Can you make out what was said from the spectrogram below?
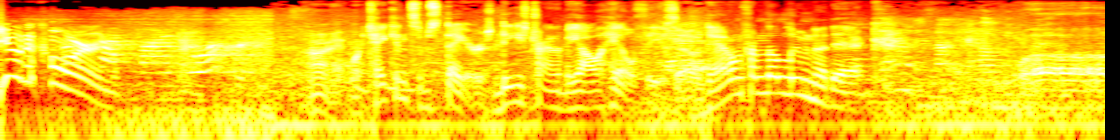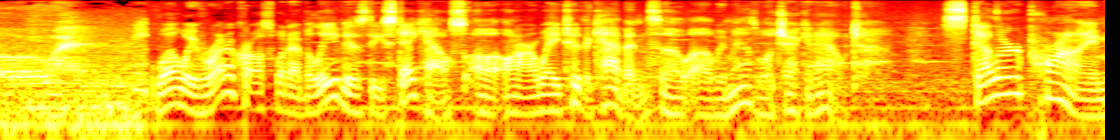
Unicorn. Unicorn! All right, we're taking some stairs. Dee's trying to be all healthy, so down from the Luna deck. Whoa. Well, we've run across what I believe is the steakhouse uh, on our way to the cabin, so uh, we may as well check it out. Stellar Prime.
